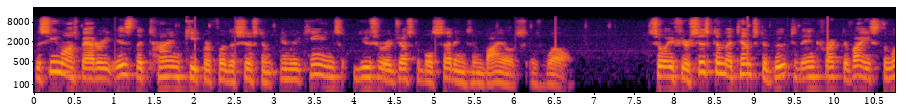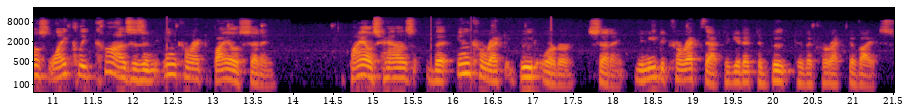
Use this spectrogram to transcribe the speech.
The CMOS battery is the timekeeper for the system and retains user adjustable settings in BIOS as well. So if your system attempts to boot to the incorrect device, the most likely cause is an incorrect BIOS setting. BIOS has the incorrect boot order setting. You need to correct that to get it to boot to the correct device.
